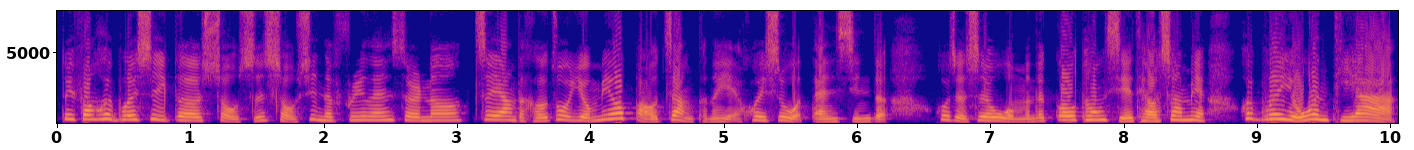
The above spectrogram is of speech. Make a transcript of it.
对方会不会是一个守时守信的 freelancer 呢？这样的合作有没有保障？可能也会是我担心的。或者是我们的沟通协调上面会不会有问题啊？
